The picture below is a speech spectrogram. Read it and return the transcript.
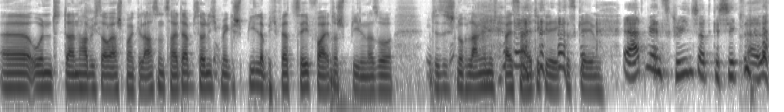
äh, und dann habe ich es auch erstmal gelassen und seitdem habe ich es auch nicht mehr gespielt, aber ich werde safe weiterspielen. Also das ist noch lange nicht beiseite gelegt, das Game. er hat mir einen Screenshot geschickt, Alter.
